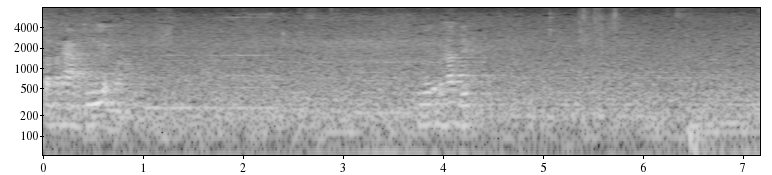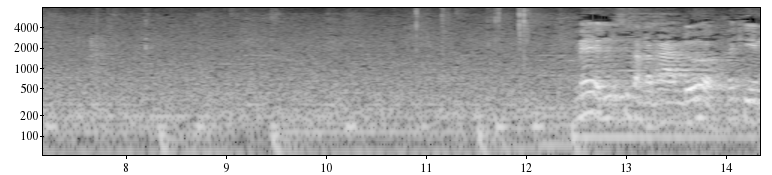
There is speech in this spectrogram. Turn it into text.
สมรทานคืออย่างวะ มือประทับดิแม่อย่าลืมซื้อสังฆทานเด้อแม่คิง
